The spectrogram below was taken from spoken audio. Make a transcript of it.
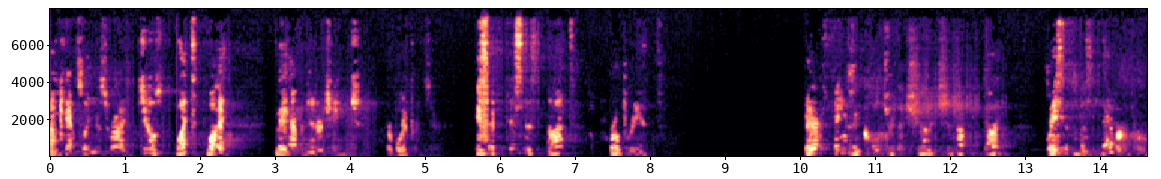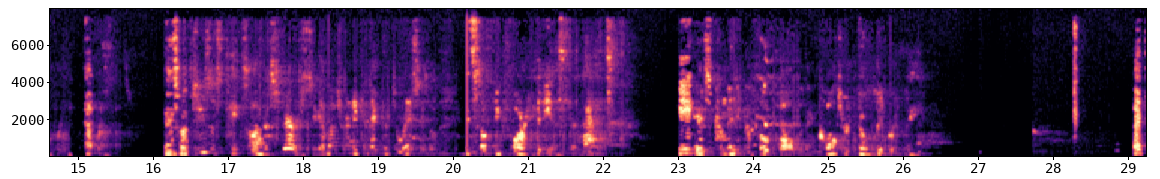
I'm canceling this ride." She goes, "What? Why?" And they have an interchange. Her boyfriend's there. He said, "This is not appropriate. There are things in culture that should and should not be done. Racism is never appropriate, ever. And so Jesus takes on this Pharisee. I'm not trying to connect it to racism. It's something far hideous than that. He is committing a pas within culture deliberately. I think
